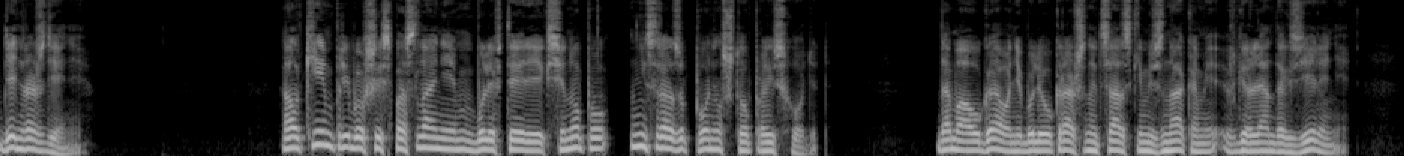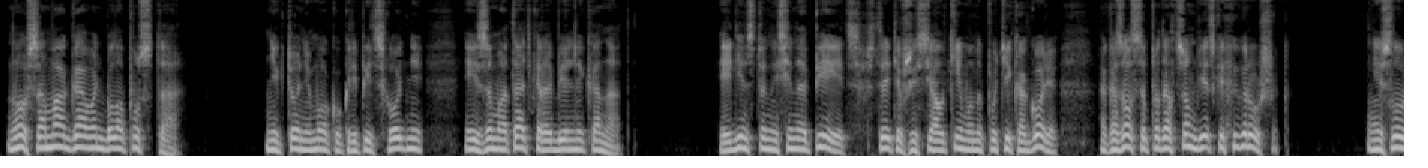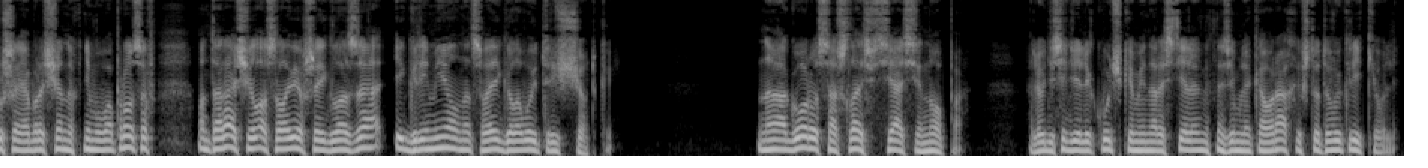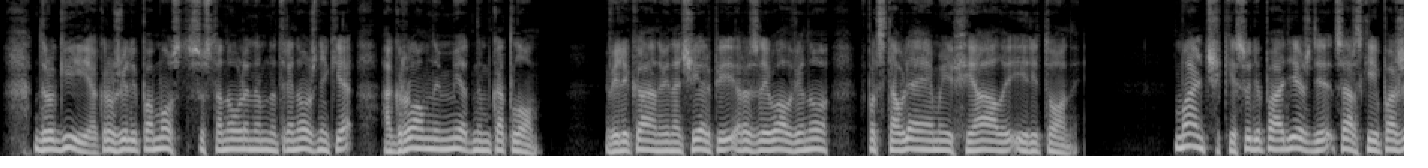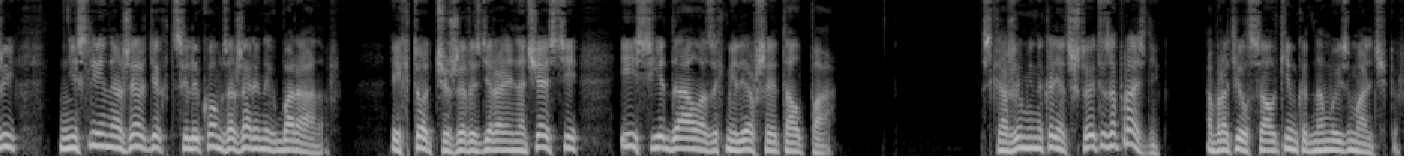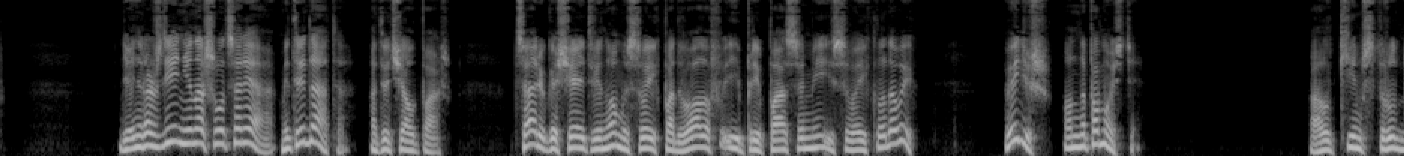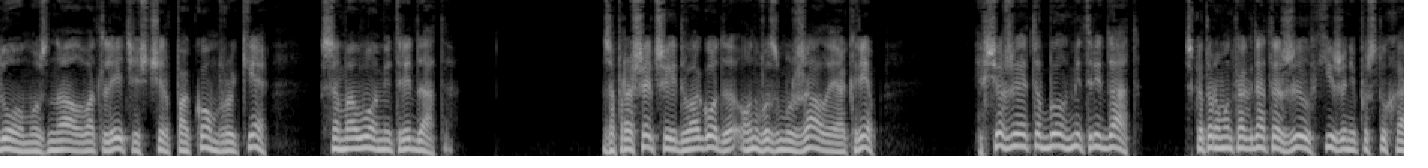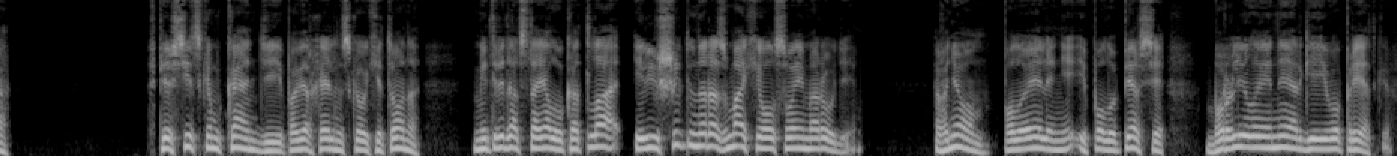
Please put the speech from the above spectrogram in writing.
День рождения. Алким, прибывший с посланием Булефтерии к Синопу, не сразу понял, что происходит. Дома у гавани были украшены царскими знаками в гирляндах зелени, но сама гавань была пуста. Никто не мог укрепить сходни и замотать корабельный канат. Единственный синопеец, встретившийся Алкиму на пути к Агоре, оказался продавцом детских игрушек. Не слушая обращенных к нему вопросов, он таращил осоловевшие глаза и гремел над своей головой трещоткой. На Агору сошлась вся Синопа. Люди сидели кучками на расстеленных на земле коврах и что-то выкрикивали. Другие окружили помост с установленным на треножнике огромным медным котлом. Великан виночерпий разливал вино в подставляемые фиалы и ритоны. Мальчики, судя по одежде, царские пажи, несли на жердях целиком зажаренных баранов. Их тотчас же раздирали на части, и съедала захмелевшая толпа. — Скажи мне, наконец, что это за праздник? — обратился Алким к одному из мальчиков. — День рождения нашего царя, Митридата, — отвечал Паш. — Царь угощает вином из своих подвалов и припасами из своих кладовых. Видишь, он на помосте. Алким с трудом узнал в атлете с черпаком в руке самого Митридата. За прошедшие два года он возмужал и окреп, и все же это был Митридат, с которым он когда-то жил в хижине пастуха. В персидском кандии поверх эллинского хитона Митридат стоял у котла и решительно размахивал своим орудием. В нем, полуэллине и полуперсе, бурлила энергия его предков,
